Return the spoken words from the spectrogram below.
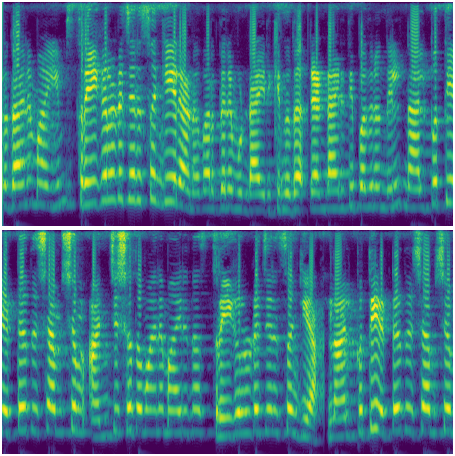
പ്രധാനമായും സ്ത്രീകളുടെ ജനസംഖ്യയിലാണ് വർധനമുണ്ടായിരിക്കുന്നത് രണ്ടായിരത്തി പതിനൊന്നിൽ നാൽപ്പത്തി എട്ട് ദശാംശം അഞ്ച് ശതമാനമായിരുന്ന സ്ത്രീകളുടെ ജനസംഖ്യ നാൽപ്പത്തി എട്ട് ദശാംശം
